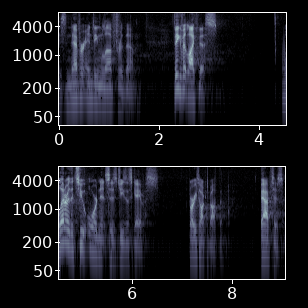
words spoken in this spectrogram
his never ending love for them. Think of it like this What are the two ordinances Jesus gave us? We've already talked about them baptism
